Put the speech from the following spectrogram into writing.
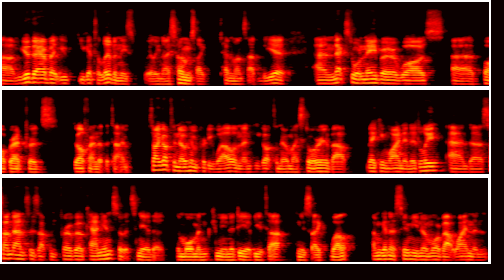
um, you're there, but you you get to live in these really nice homes like ten months out of the year. And next door neighbor was uh, Bob Redford's girlfriend at the time, so I got to know him pretty well, and then he got to know my story about making wine in Italy. And uh, Sundance is up in Provo Canyon, so it's near the the Mormon community of Utah. He was like, "Well, I'm going to assume you know more about wine than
